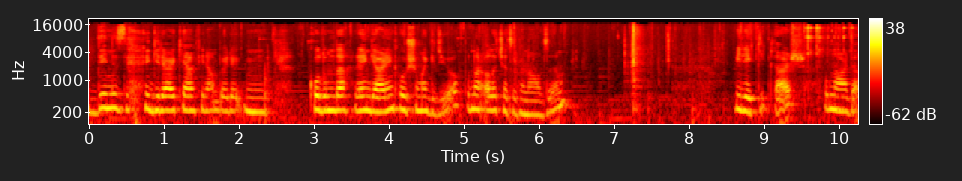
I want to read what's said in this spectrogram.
denize girerken falan böyle kolumda rengarenk hoşuma gidiyor. Bunlar Alaçatı'dan aldığım bileklikler. Bunlar da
